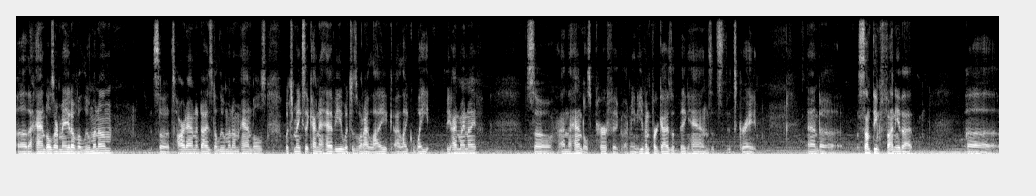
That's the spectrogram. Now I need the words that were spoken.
Uh, the handles are made of aluminum, So it's hard anodized aluminum handles, which makes it kind of heavy, which is what I like. I like weight behind my knife. So, and the handle's perfect. I mean, even for guys with big hands, it's it's great. And uh, something funny that uh,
